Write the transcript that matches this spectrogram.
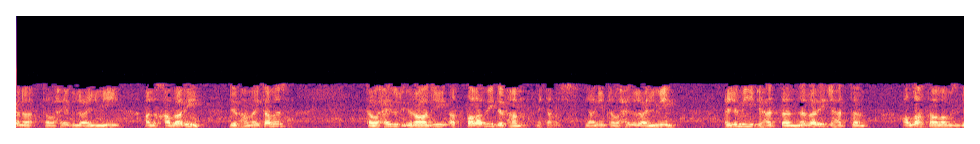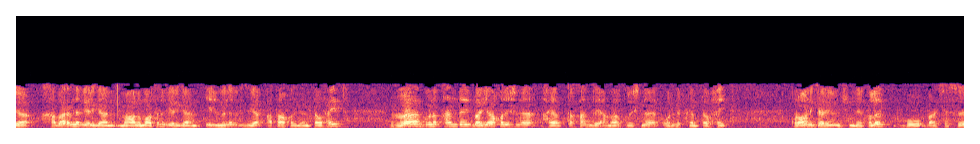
yana tavhidul ilmiy al xabariy deb ham aytamiz tavhidul irodiy at talabiy deb ham aytamiz. Ya'ni tavhidul ilmiy ilmiy jihatdan nazariy jihatdan alloh taolo bizga xabarini bergan ma'lumotini bergan ilmini bizga ato qilgan tavhid va buni qanday bajo qilishni hayotda qanday amal qilishni o'rgatgan tavhid. Qur'oni karim shunday qilib bu barchasi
